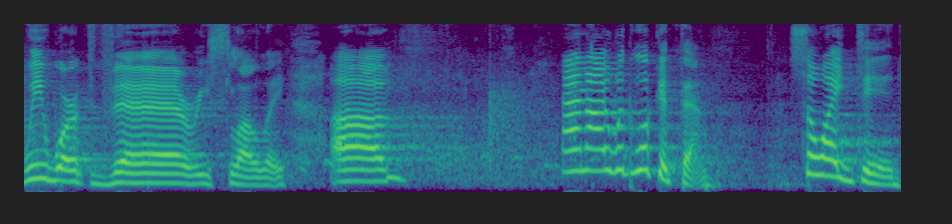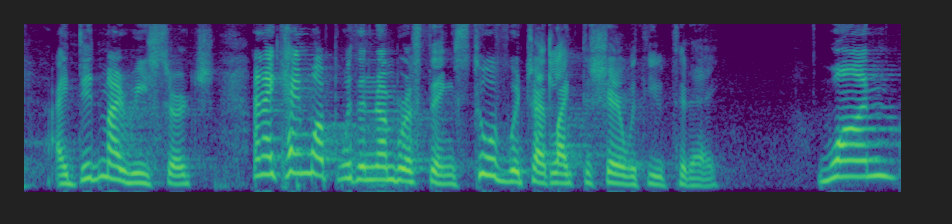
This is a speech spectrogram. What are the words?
we work very slowly. Um, and I would look at them. So I did. I did my research, and I came up with a number of things, two of which I'd like to share with you today. One,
